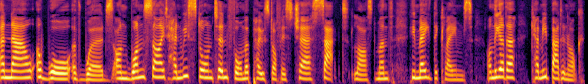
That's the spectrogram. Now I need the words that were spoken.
And now a war of words. On one side, Henry Staunton, former Post Office chair, sacked last month, who made the claims. On the other, Kemi Badenoch.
